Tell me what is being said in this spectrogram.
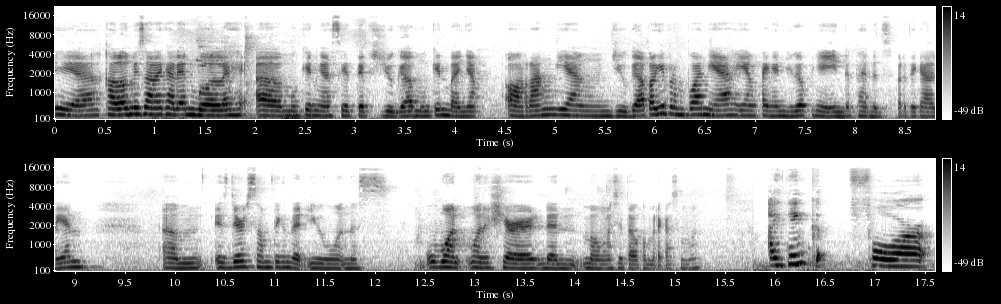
Iya, kalau misalnya kalian boleh uh, mungkin ngasih tips juga, mungkin banyak orang yang juga, apalagi perempuan ya, yang pengen juga punya independence seperti kalian. Um, is there something that you wanna want wanna share dan mau ngasih tahu ke mereka semua? i think for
